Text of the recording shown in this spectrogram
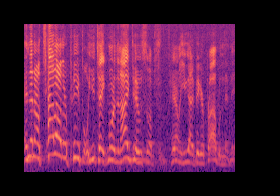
and then I'll tell other people you take more than I do, so apparently you got a bigger problem than me.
